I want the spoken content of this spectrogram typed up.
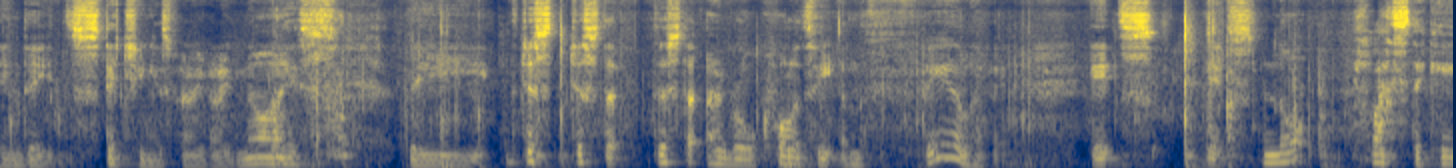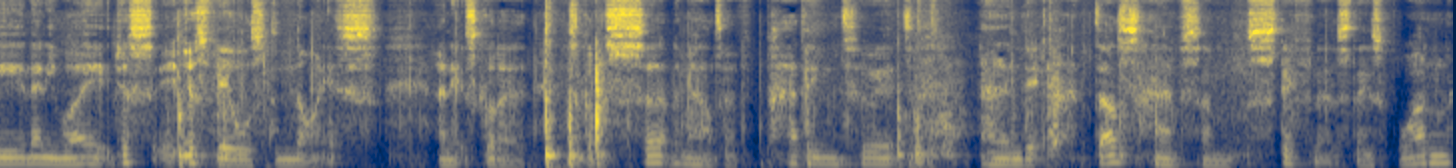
indeed the stitching is very very nice the just just the just the overall quality and the feel of it it's it's not plasticky in any way. It just it just feels nice, and it's got a it's got a certain amount of padding to it, and it does have some stiffness. There's one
